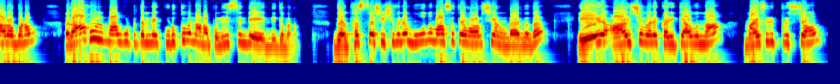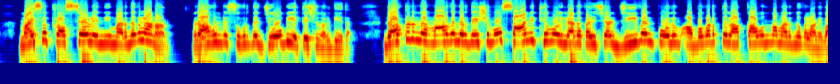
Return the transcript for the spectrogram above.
ആരോപണം രാഹുൽ മാങ്കൂട്ടത്തലിനെ കുടുക്കുമെന്നാണ് പോലീസിന്റെ നിഗമനം. ഗർഭസ്ഥ ശിശുവിന് മൂന്ന് മാസത്തെ വളർച്ചയാണ് ഉണ്ടായിരുന്നത്. ഏഴ് ആഴ്ച വരെ കഴിക്കാവുന്ന മൈഫ്രിപ്രിസ്റ്റോൺ മൈസപ്രോസ്റ്റോൾ എന്നീ മരുന്നുകളാണ് രാഹുലിന്റെ സുഹൃത്ത് ജോബി എത്തിച്ചു നൽകിയത്. ഡോക്ടറുടെ മാർഗനിർദ്ദേശമോ സാന്നിധ്യമോ ഇല്ലാതെ കഴിച്ചാൽ ജീവൻ പോലും അപകടത്തിലാക്കാവുന്ന മരുന്നുകളാണിവ.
